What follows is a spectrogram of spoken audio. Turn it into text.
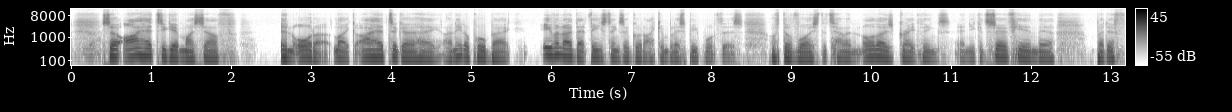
Yeah. So I had to get myself in order. Like I had to go, hey, I need to pull back. Even though that these things are good, I can bless people with this, with the voice, the talent, and all those great things. And you can serve here and there. But if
